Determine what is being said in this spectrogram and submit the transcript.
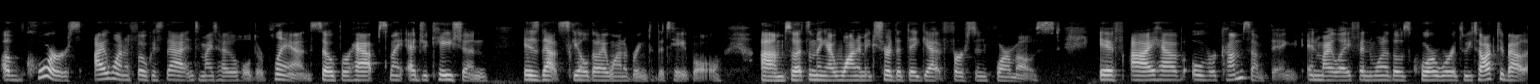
of course, I want to focus that into my title holder plan. So perhaps my education is that skill that I want to bring to the table. Um, so that's something I want to make sure that they get first and foremost. If I have overcome something in my life, and one of those core words we talked about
